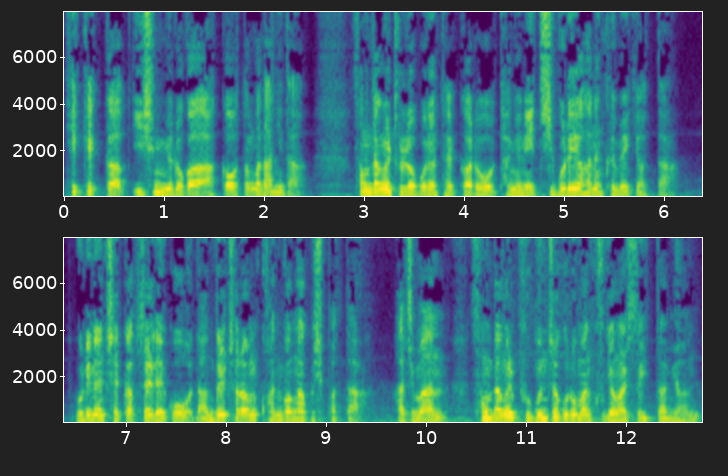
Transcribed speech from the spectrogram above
티켓값 20유로가 아까웠던 건 아니다. 성당을 둘러보는 대가로 당연히 지불해야 하는 금액이었다. 우리는 제값을 내고 남들처럼 관광하고 싶었다. 하지만 성당을 부분적으로만 구경할 수 있다면,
